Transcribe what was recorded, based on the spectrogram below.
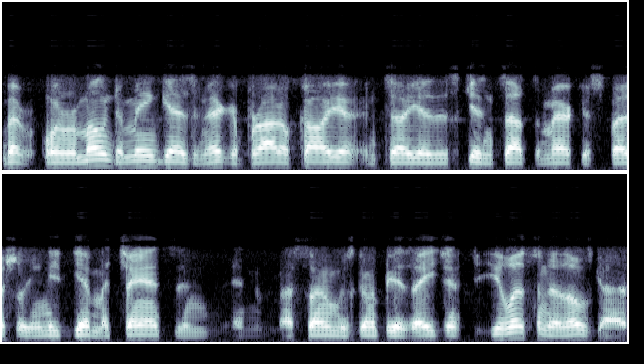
but when Ramon Dominguez and Edgar Prado call you and tell you this kid in South America is special, you need to give him a chance, and and my son was going to be his agent. You listen to those guys.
